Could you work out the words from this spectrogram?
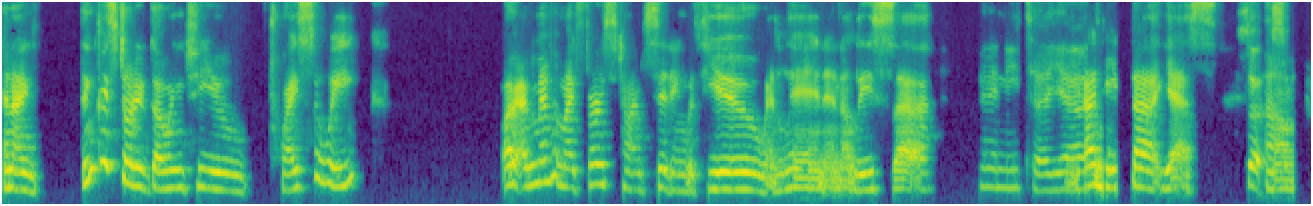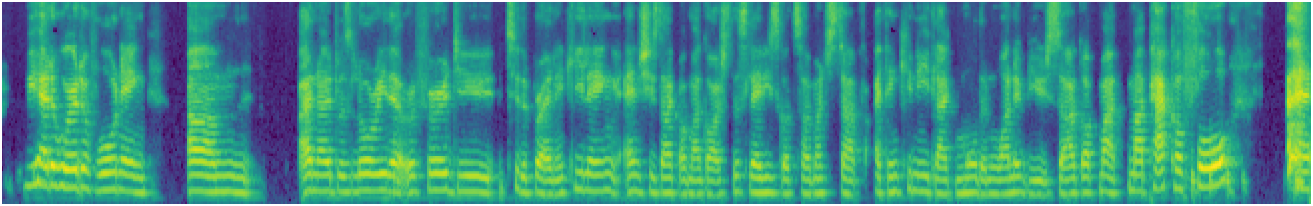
and I think I started going to you twice a week. I remember my first time sitting with you and Lynn and Elisa. And Anita, yeah. Anita, yes. So, um, so we had a word of warning um, I know it was Laurie that referred you to the pranic healing, and she's like, "Oh my gosh, this lady's got so much stuff. I think you need like more than one of you." So I got my my pack of four, and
